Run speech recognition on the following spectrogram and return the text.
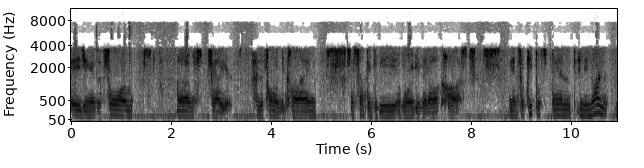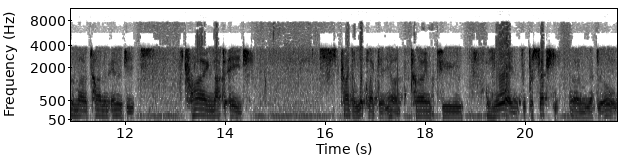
aging as a form of failure, as a form of decline, as something to be avoided at all costs. And so people spend an enormous amount of time and energy trying not to age, trying to look like they're young, trying to avoid the perception um, that they're old.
